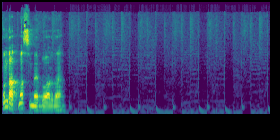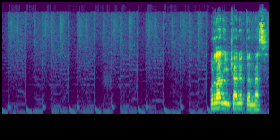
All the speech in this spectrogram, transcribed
Bunu da atmazsın be bu arada. Buradan imkan yok dönmez.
